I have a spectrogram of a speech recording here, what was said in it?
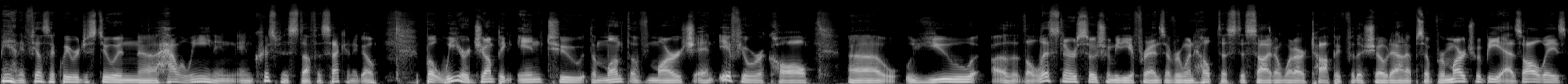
man, it feels like we were just doing uh, Halloween and, and Christmas stuff a second ago. But we are jumping into the month of March. And if you'll recall, uh, you, uh, the listeners, social media friends, everyone helped us decide on what our topic for the showdown episode for March would be, as always.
